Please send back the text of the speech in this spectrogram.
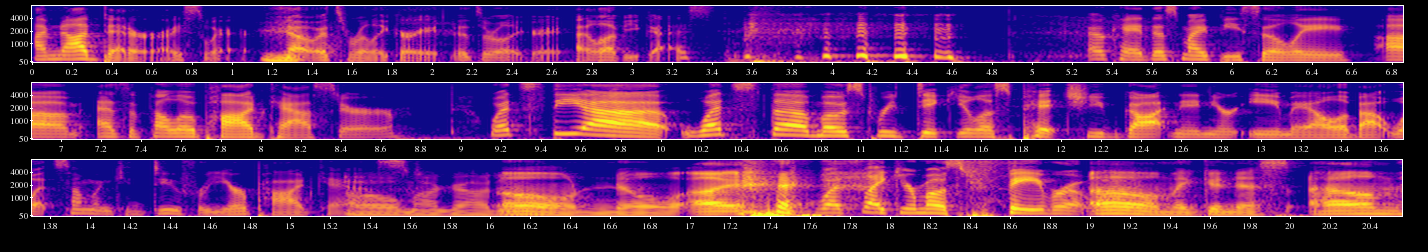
i'm not bitter i swear no it's really great it's really great i love you guys okay this might be silly um as a fellow podcaster what's the uh what's the most ridiculous pitch you've gotten in your email about what someone could do for your podcast Oh my god. yeah. Oh no. I what's like your most favorite one Oh my goodness. Um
